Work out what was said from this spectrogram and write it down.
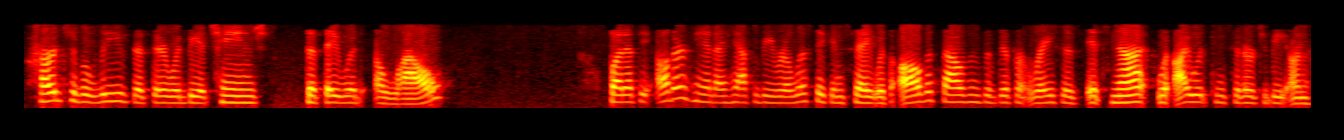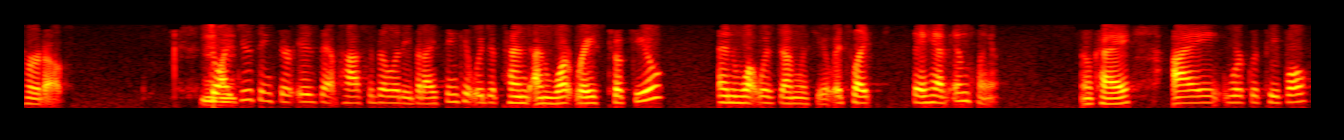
hard to believe that there would be a change that they would allow. But at the other hand, I have to be realistic and say with all the thousands of different races, it's not what I would consider to be unheard of. So I Mhm. do think there is that possibility, but I think it would depend on what race took you and what was done with you. It's like they have implants. Okay? I work with people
